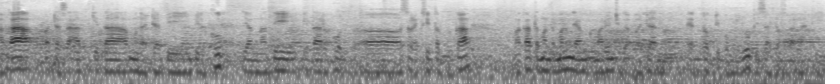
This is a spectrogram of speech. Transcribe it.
Maka pada saat kita menghadapi Pilgub yang nanti kita rekrut uh, seleksi terbuka, maka teman-teman yang kemarin juga badan ad di pemilu bisa daftar lagi.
